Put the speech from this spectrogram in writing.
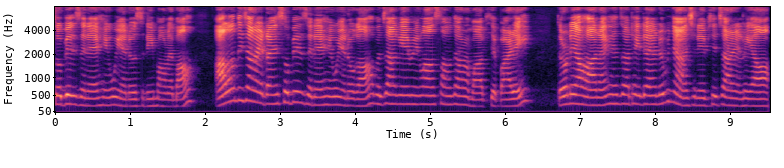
ဆိုဗီယက်တစ်စင်းနဲ့ဟင်းဝင်ရန်တို့စနေမောင်းလည်းမှာအားလုံးသိကြတဲ့အတိုင်းဆိုဗီယက်တစ်စင်းနဲ့ဟင်းဝင်ရန်တို့ကမကြခင်မင်္ဂလာဆောင်ကြတော့မှာဖြစ်ပါတယ်သူတို့နှစ်ယောက်ဟာနိုင်ငံခြားထိပ်တန်းလူပညာရှင်တွေဖြစ်ကြတဲ့လျောက်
